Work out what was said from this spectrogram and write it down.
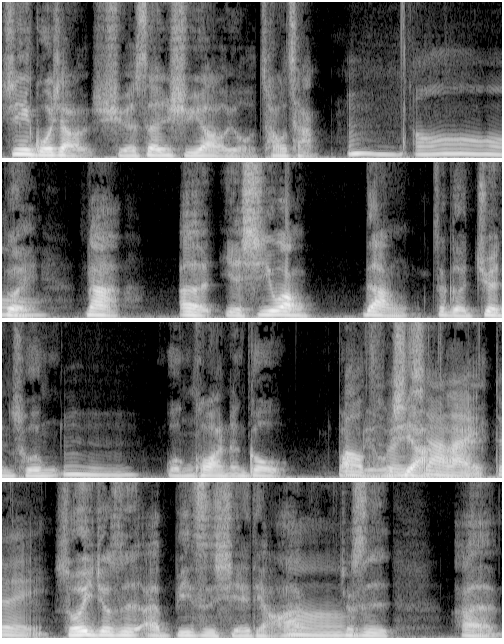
信义国小学生需要有操场，嗯哦，对，那呃也希望让这个眷村嗯。文化能够保留下来，下来对，所以就是呃彼此协调啊，就是呃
